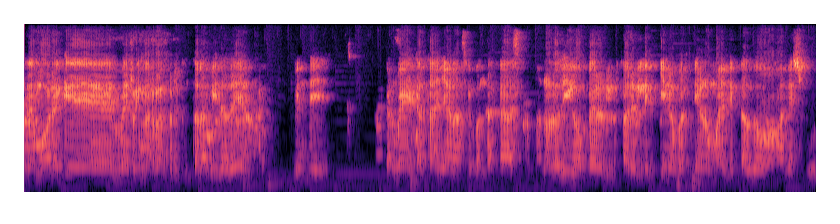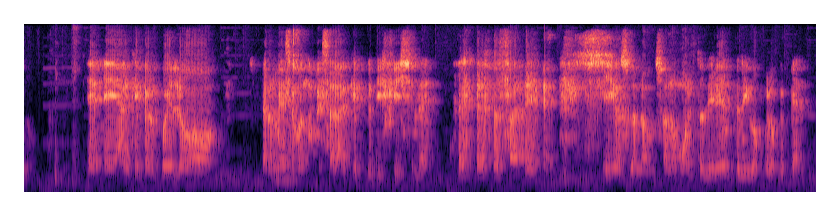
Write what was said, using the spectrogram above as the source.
un amore che mi rimarrà per tutta la vita dentro, quindi per me Catania è una seconda casa, ma non lo dico per fare il lecchino perché non ho mai leccato a nessuno e, e anche per quello per me secondo me sarà anche più difficile fare, io sono, sono molto diretto e dico quello che penso.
